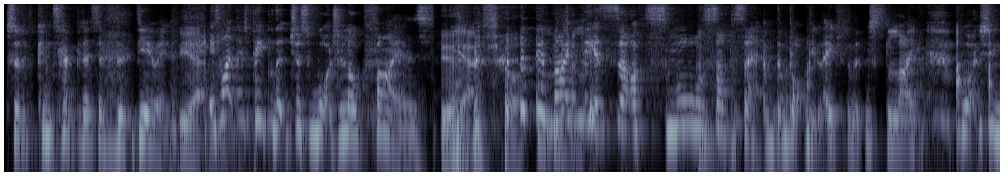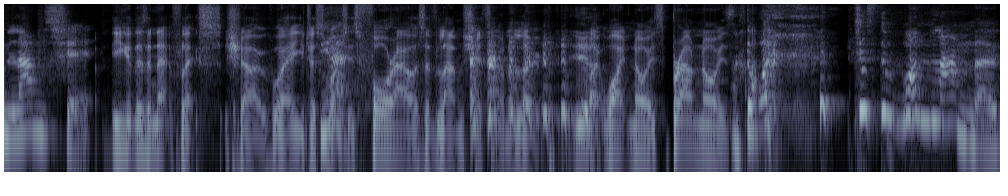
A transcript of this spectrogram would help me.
sort of contemplative v- viewing. Yeah. it's like those people that just watch log fires. yeah, Yeah. sure. It might be a sort of small subset of the population that just like watching lambs shit. You, there's a Netflix show where you just watch Yeah. it's four hours of lamb shitting on a loop, Yeah. like white noise, brown noise. The one, just the one lamb though,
